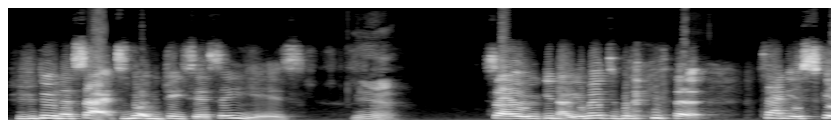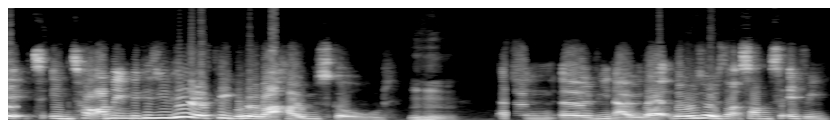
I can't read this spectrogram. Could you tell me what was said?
She's doing her SATs, not even GCSE years. Yeah. So you know, you're meant to believe that Tanya skipped in time. I mean, because you hear of people who are like homeschooled, hmm and uh, you know, like there was always like some every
